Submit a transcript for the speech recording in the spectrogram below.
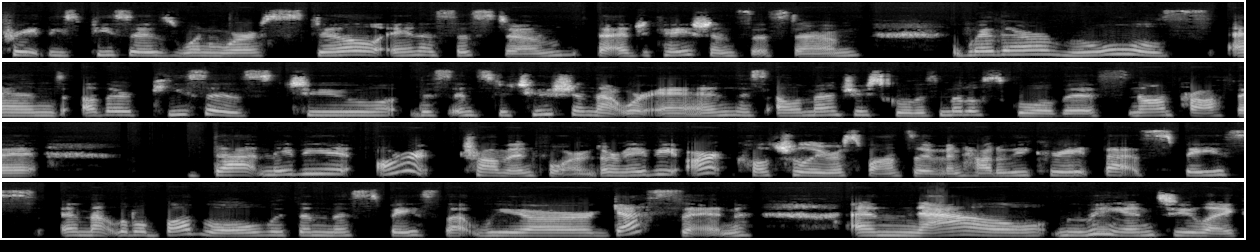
create these pieces when we're still in a system, the education system, where there are rules and other pieces to this institution that we're in, this elementary school, this middle school, this nonprofit that maybe aren't trauma informed or maybe aren't culturally responsive and how do we create that space and that little bubble within this space that we are guests in and now moving into like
